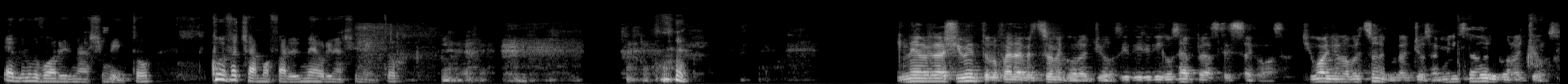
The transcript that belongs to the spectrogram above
e è venuto fuori il Rinascimento. Sì. Come facciamo a fare il neo-rinascimento? il neo-rinascimento lo fai da persone coraggiose, io ti ridico sempre la stessa cosa. Ci vogliono persone coraggiose, amministratori coraggiosi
